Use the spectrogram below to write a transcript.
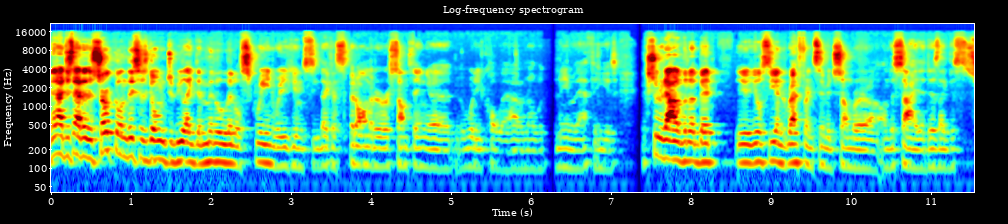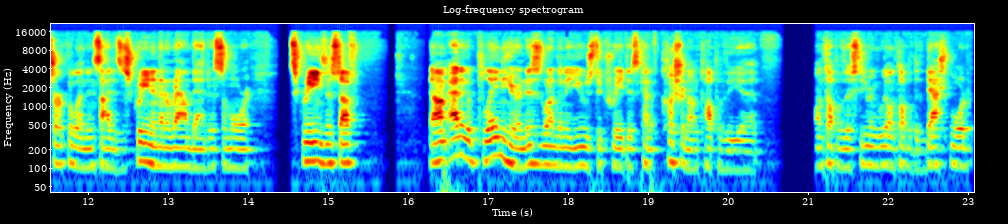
And then I just added a circle, and this is going to be like the middle little screen where you can see like a speedometer or something. Uh, what do you call that? I don't know what the name of that thing is. Extrude it out a little bit. You, will see in the reference image somewhere on the side that there's like this circle, and inside is a screen, and then around that there's some more screens and stuff. Now I'm adding a plane here, and this is what I'm going to use to create this kind of cushion on top of the uh, on top of the steering wheel, on top of the dashboard.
